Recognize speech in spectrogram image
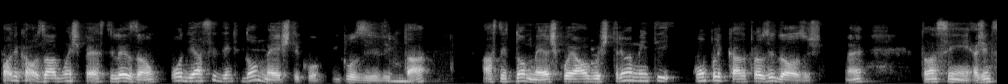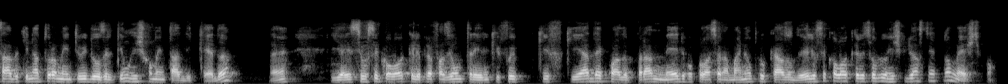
Pode causar alguma espécie de lesão ou de acidente doméstico, inclusive, Sim. tá? Acidente doméstico é algo extremamente complicado para os idosos, né? Então, assim, a gente sabe que naturalmente o idoso ele tem um risco aumentado de queda, né? E aí, se você coloca ele para fazer um treino que, foi, que, que é adequado para a média populacional, mas não para o caso dele, você coloca ele sob o risco de um acidente doméstico.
